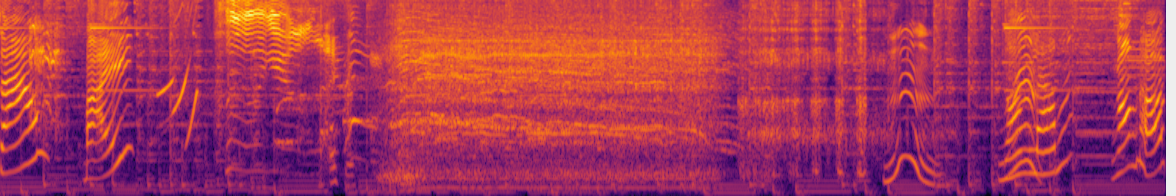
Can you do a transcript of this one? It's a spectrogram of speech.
sáu, bảy. Ừm, Ngon Ừ. lắm. Ngon thật.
